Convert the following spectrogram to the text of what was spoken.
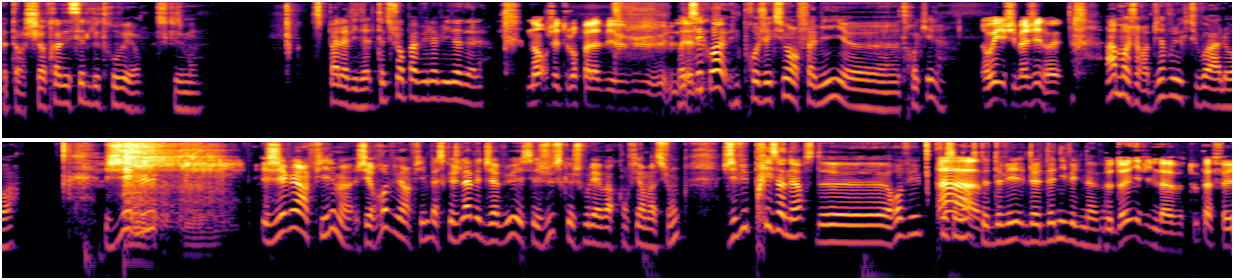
Attends, je suis en train d'essayer de le trouver. hein. Excuse-moi. C'est pas la vie d'Adèle. T'as toujours pas vu la vie d'Adèle? Non, j'ai toujours pas la vu. vu- bah, Tu sais quoi? Une projection en famille, euh, tranquille. Oui, j'imagine, ouais. Ah, moi j'aurais bien voulu que tu vois Aloha. J'ai vu. J'ai vu un film, j'ai revu un film parce que je l'avais déjà vu et c'est juste que je voulais avoir confirmation. J'ai vu Prisoners de. Revu Prisoners Ah. de, de, de Denis Villeneuve. De Denis Villeneuve, tout à fait.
